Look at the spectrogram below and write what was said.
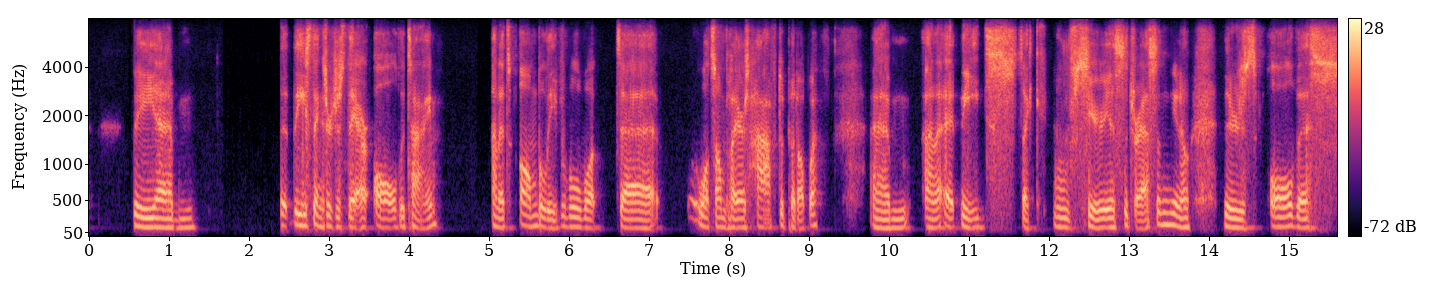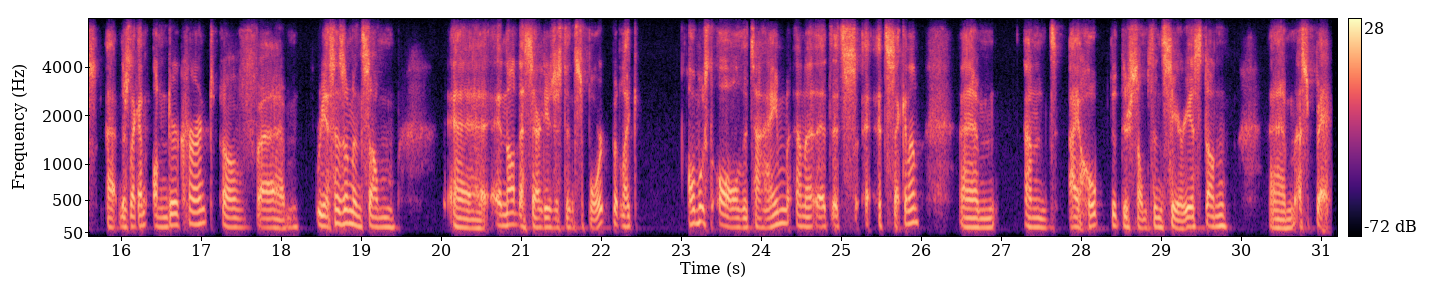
the um, that these things are just there all the time, and it's unbelievable what uh, what some players have to put up with, um, and it needs like serious addressing. You know, there's all this. Uh, there's like an undercurrent of um, racism in some uh, and not necessarily just in sport, but like almost all the time, and it, it's it's sickening. Um, and I hope that there's something serious done, um, especially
